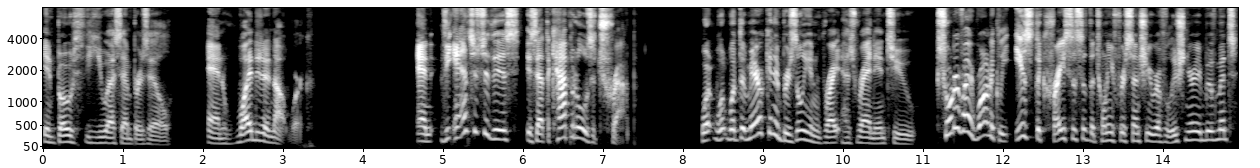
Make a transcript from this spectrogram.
in both the US and Brazil and why did it not work? And the answer to this is that the capital is a trap. What what what the American and Brazilian right has ran into sort of ironically is the crisis of the 21st century revolutionary movement.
